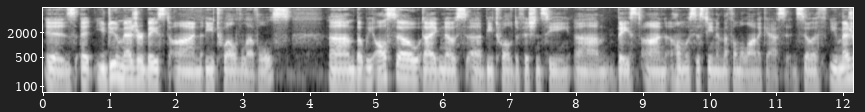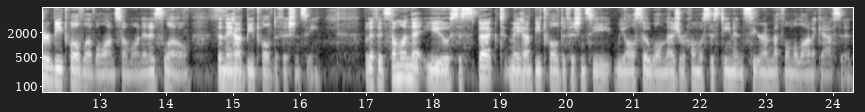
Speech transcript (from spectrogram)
is that you do measure based on B12 levels. Um, but we also diagnose uh, B12 deficiency um, based on homocysteine and methylmalonic acid. So if you measure B12 level on someone and it's low, then they have B12 deficiency. But if it's someone that you suspect may have B12 deficiency, we also will measure homocysteine and serum methylmalonic acid.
